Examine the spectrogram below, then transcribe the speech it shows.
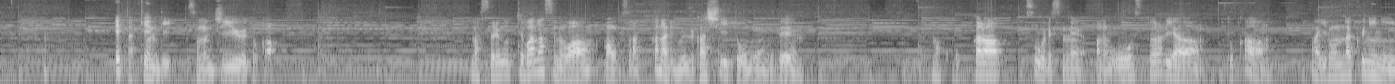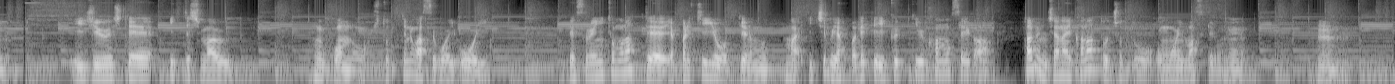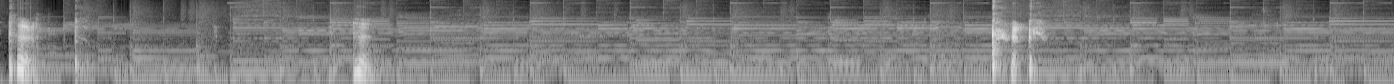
得た権利、その自由とか、まあ、それを手放すのは、まあ、おそらくかなり難しいと思うので、まあ、ここからそうですね、あのオーストラリアとか、まあ、いろんな国に移住していってしまう香港の人っていうのがすごい多い。で、それに伴って、やっぱり企業っていうのも、まあ、一部やっぱ出ていくっていう可能性があるんじゃないかなとちょっと思いますけどね。うん。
